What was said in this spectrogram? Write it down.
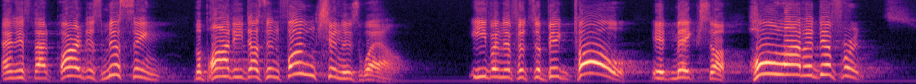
And if that part is missing, the body doesn't function as well. Even if it's a big toe, it makes a whole lot of difference.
